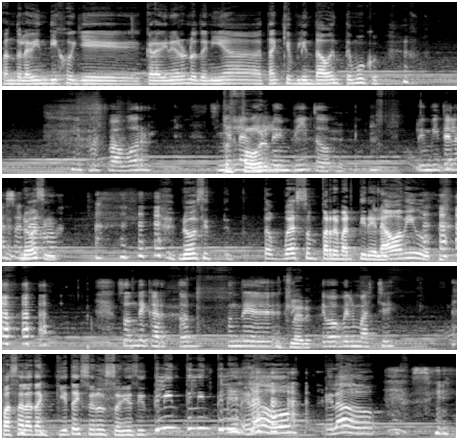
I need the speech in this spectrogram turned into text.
Cuando Lavín dijo que Carabineros no tenía tanques blindados en Temuco. Por favor, señor Por Lavín, favor. lo invito. Lo invito a la zona No, roja. No, si estas weas son para repartir helado, amigo. Son de cartón, son de, Claro. de papel maché. Pasa la tanqueta y suena un sonido así, tilín, tilín, tilín, helado, helado. Sí.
